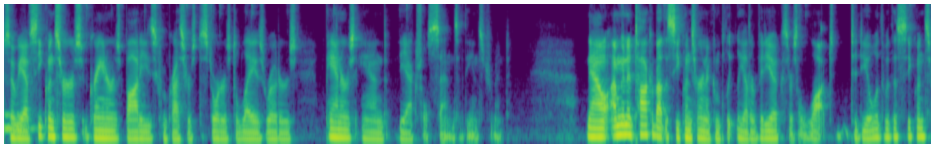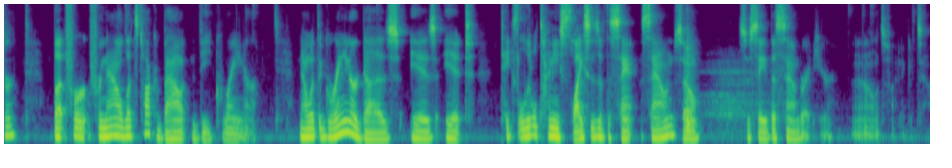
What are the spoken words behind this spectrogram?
So we have sequencers, grainers, bodies, compressors, distorters, delays, rotors, panners, and the actual sends of the instrument. Now I'm going to talk about the sequencer in a completely other video because there's a lot to deal with with this sequencer. But for, for now, let's talk about the grainer. Now what the grainer does is it takes little tiny slices of the sa sound. So, so say this sound right here. Uh, let's find a good sound.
